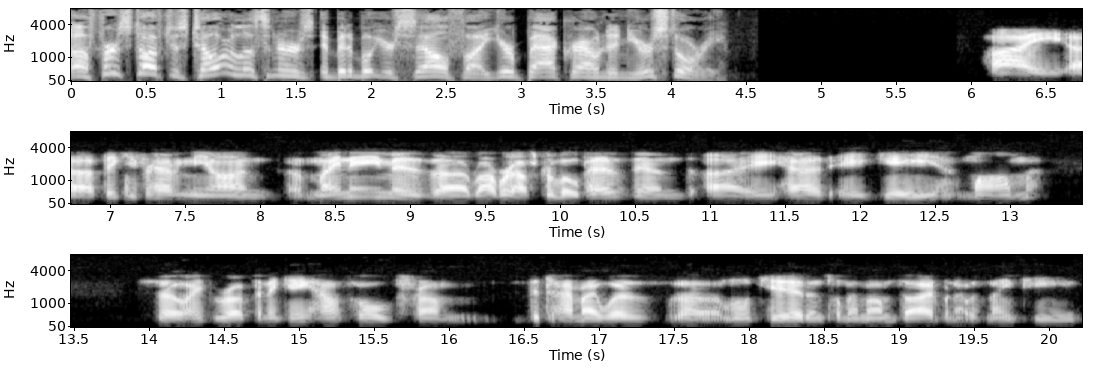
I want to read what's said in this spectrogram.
Uh, first off, just tell our listeners a bit about yourself, uh, your background, and your story. Hi, uh, thank you for having me on. Uh, my name is uh, Robert Oscar Lopez, and I had a gay mom. So I grew up in a gay household from the time I was uh, a little kid until my mom died when I was 19.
